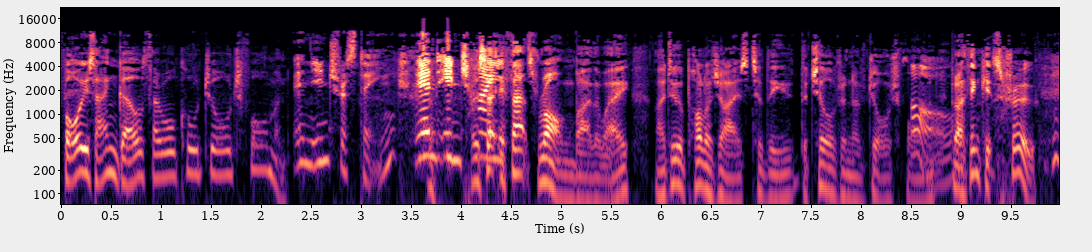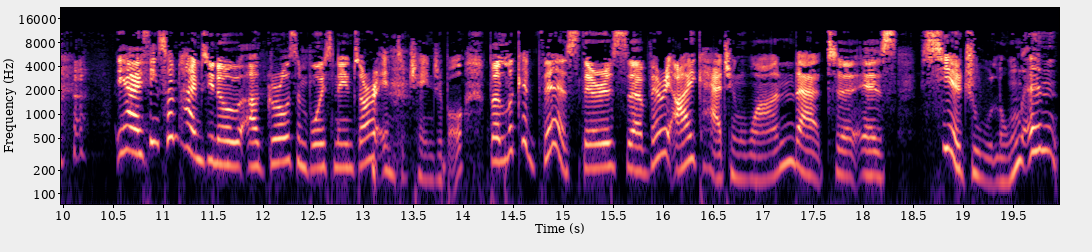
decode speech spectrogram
boys and girls, they're all called George Foreman. and interesting. And in Is that- China, if that's wrong, by the way, I do apologise to the, the children of George Foreman, Oh. but I think it's true. Yeah, I think sometimes, you know, uh, girls and boys' names are interchangeable. But look at this. There is a very eye-catching one that uh, is 谢主隆恩.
